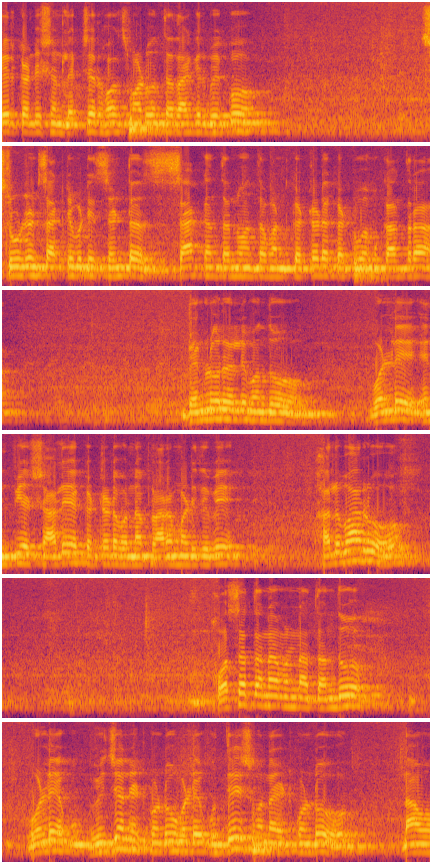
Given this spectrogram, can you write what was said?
ಏರ್ ಕಂಡೀಷನ್ ಲೆಕ್ಚರ್ ಹಾಲ್ಸ್ ಮಾಡುವಂಥದ್ದಾಗಿರಬೇಕು ಸ್ಟೂಡೆಂಟ್ಸ್ ಆಕ್ಟಿವಿಟೀಸ್ ಸೆಂಟರ್ಸ್ ಸ್ಯಾಕ್ ಅಂತ ಅನ್ನುವಂಥ ಒಂದು ಕಟ್ಟಡ ಕಟ್ಟುವ ಮುಖಾಂತರ ಬೆಂಗಳೂರಲ್ಲಿ ಒಂದು ಒಳ್ಳೆ ಎನ್ ಪಿ ಎಸ್ ಶಾಲೆಯ ಕಟ್ಟಡವನ್ನು ಪ್ರಾರಂಭ ಮಾಡಿದ್ದೀವಿ. ಹಲವಾರು ಹೊಸತನವನ್ನು ತಂದು ಒಳ್ಳೆಯ ವಿಷನ್ ಇಟ್ಕೊಂಡು, ಒಳ್ಳೆಯ ಉದ್ದೇಶವನ್ನು ಇಟ್ಕೊಂಡು ನಾವು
